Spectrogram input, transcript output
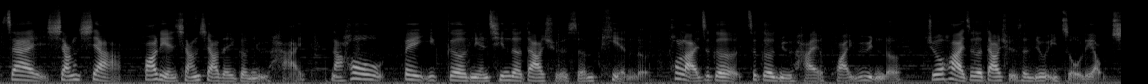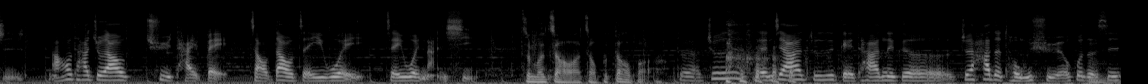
在乡下花莲乡下的一个女孩，然后被一个年轻的大学生骗了。后来这个这个女孩怀孕了，结果后来这个大学生就一走了之，然后她就要去台北找到这一位这一位男性。怎么找啊？找不到吧？对啊，就是人家就是给他那个，就是他的同学或者是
